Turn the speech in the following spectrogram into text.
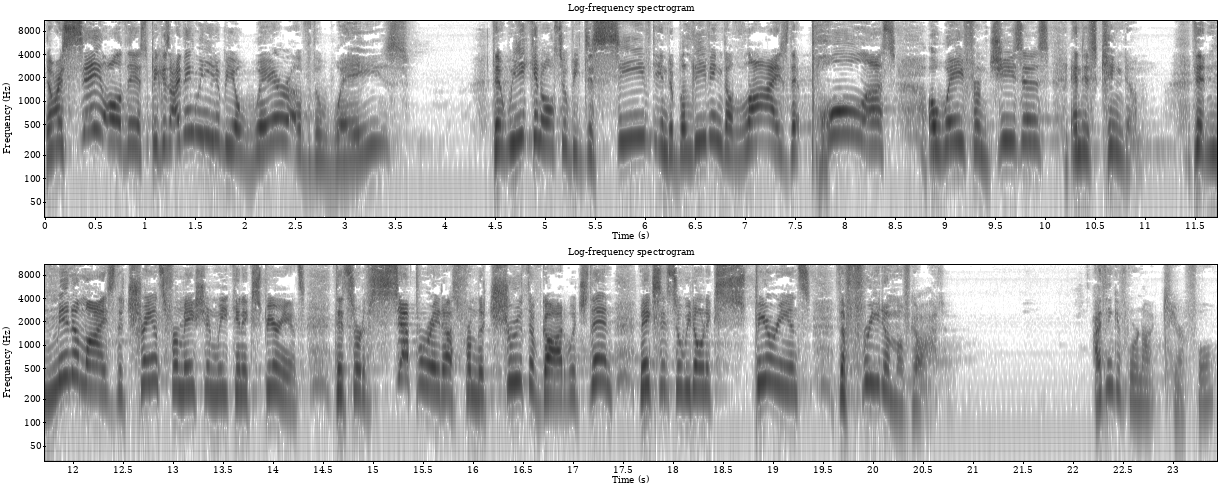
Now, I say all this because I think we need to be aware of the ways that we can also be deceived into believing the lies that pull us away from Jesus and his kingdom. that minimize the transformation we can experience, that sort of separate us from the truth of God, which then makes it so we don't experience the freedom of God. I think if we're not careful,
